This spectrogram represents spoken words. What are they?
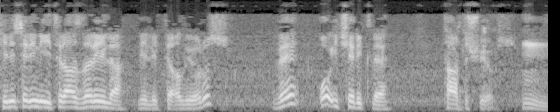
kilisenin itirazlarıyla birlikte alıyoruz ve o içerikle tartışıyoruz. Hmm.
